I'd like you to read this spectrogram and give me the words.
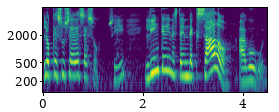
lo que sucede es eso, ¿sí? LinkedIn está indexado a Google.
